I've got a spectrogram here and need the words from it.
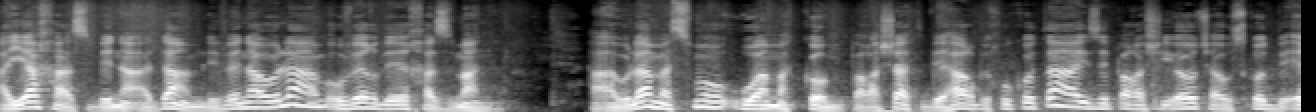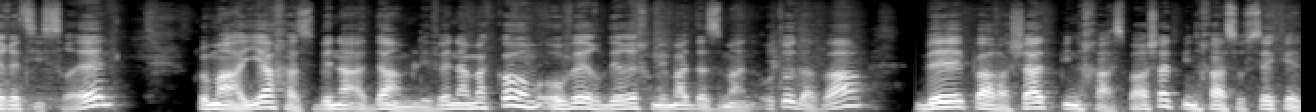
היחס בין האדם לבין העולם עובר דרך הזמן. העולם עצמו הוא המקום. פרשת בהר בחוקותיי זה פרשיות שעוסקות בארץ ישראל. כלומר, היחס בין האדם לבין המקום עובר דרך ממד הזמן. אותו דבר בפרשת פנחס. פרשת פנחס עוסקת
